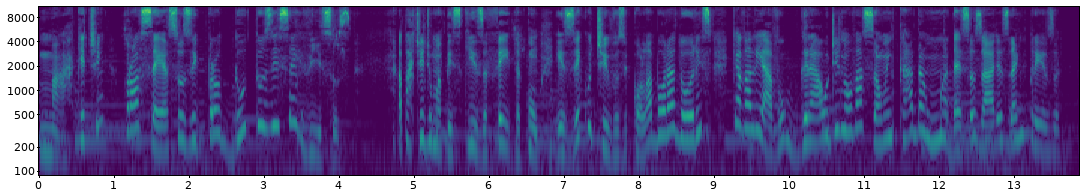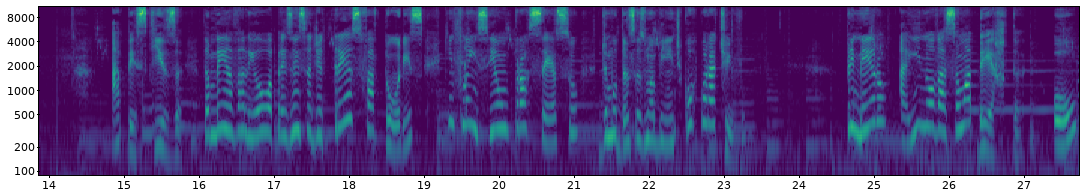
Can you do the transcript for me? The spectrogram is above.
marketing, processos e produtos e serviços. A partir de uma pesquisa feita com executivos e colaboradores que avaliava o grau de inovação em cada uma dessas áreas da empresa. A pesquisa também avaliou a presença de três fatores que influenciam o processo de mudanças no ambiente corporativo. Primeiro, a inovação aberta, ou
